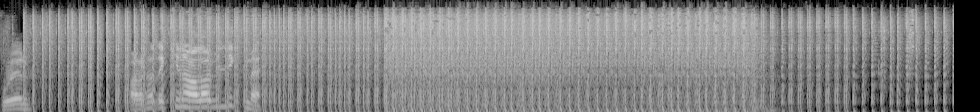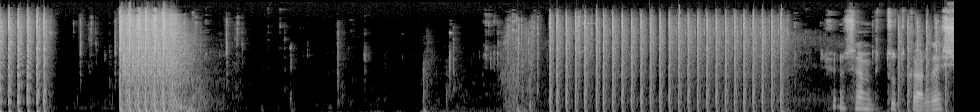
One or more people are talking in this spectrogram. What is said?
Bu herif Arkadakini alabildik mi? Şunu sen bir tut kardeş.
